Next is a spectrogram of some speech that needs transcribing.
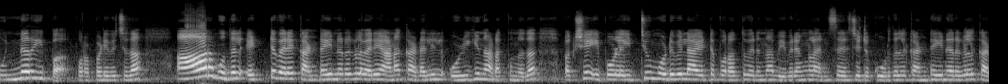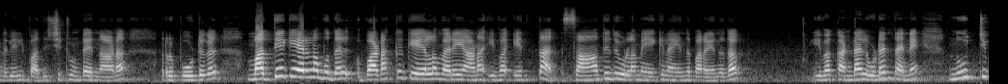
മുന്നറിയിപ്പ് പുറപ്പെടുവിച്ചത്. ആറ് മുതൽ എട്ട് വരെ കണ്ടെയ്നറുകൾ വരെയാണ് കടലിൽ ഒഴുകി നടക്കുന്നത്. പക്ഷേ ഇപ്പോൾ ഏറ്റവും ഒടുവിലായിട്ട് പുറത്തു വരുന്ന വിവരങ്ങൾ അനുസരിച്ചിട്ട് കൂടുതൽ കണ്ടെയ്നറുകൾ കടലിൽ പതിച്ചിട്ടുണ്ട് എന്നാണ് റിപ്പോർട്ടുകൾ. മധ്യ കേരളം മുതൽ വടക്ക് കേരളം വരെയാണ് ഇവ എത്താൻ സാധ്യതയുള്ള മേഖല എന്ന് പറയുന്നത്. ഇവ കണ്ടാൽ ഉടൻ തന്നെ നൂറ്റി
